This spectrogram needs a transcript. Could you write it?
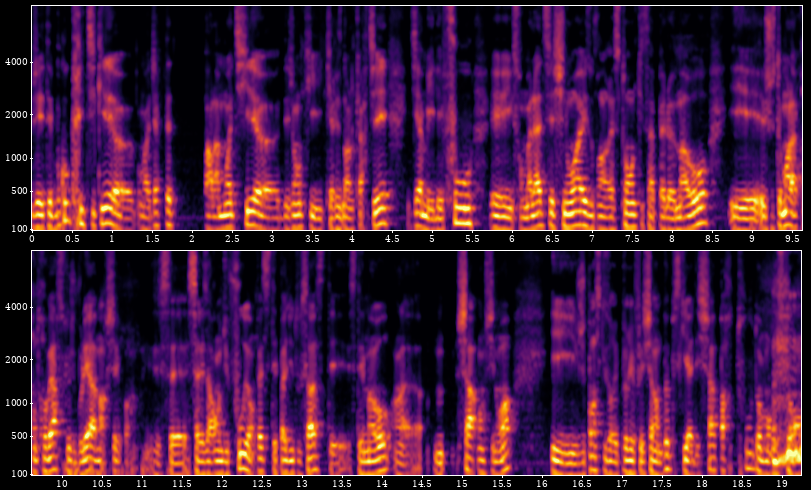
j'ai été beaucoup critiqué, on va dire peut-être par la moitié euh, des gens qui, qui restent dans le quartier. Ils disent ah, mais il est fou et ils sont malades ces Chinois. Ils ouvrent un restaurant qui s'appelle Mao et justement la controverse que je voulais a marché quoi. ça les a rendus fous et en fait c'était pas du tout ça. C'était Mao, un chat en chinois et je pense qu'ils auraient pu réfléchir un peu parce qu'il y a des chats partout dans mon restaurant.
